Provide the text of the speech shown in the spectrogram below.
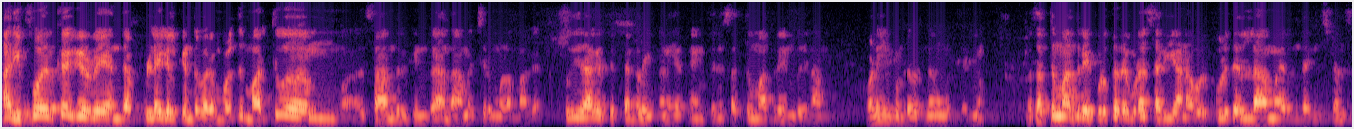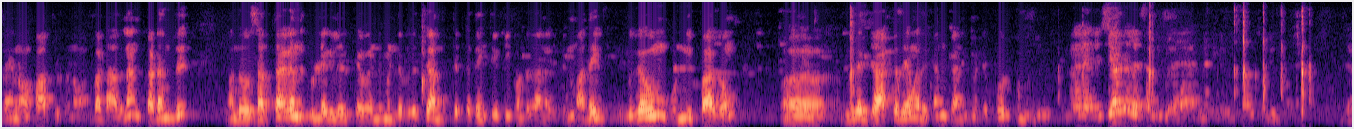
ஆனால் இப்போ இருக்கக்கூடிய இந்த பிள்ளைகளுக்கு என்று வரும்பொழுது மருத்துவம் சார்ந்திருக்கின்ற அந்த அமைச்சர் மூலமாக புதிதாக திட்டங்களை ஏற்கனவே தெரியும் சத்து மாத்திரை என்பதை நாம் வழங்கி கொண்டு வரணும் உங்களுக்கு தெரியும். இப்போ சத்து மாத்திரையை கொடுக்கறத கூட சரியான ஒரு புரிதல் இல்லாமல் இருந்த இன்சிடென்ட்ஸ்லாம் நம்ம பார்த்துக்கணும். பட் அதெல்லாம் கடந்து அந்த ஒரு சத்தாக அந்த பிள்ளைகள் இருக்க வேண்டும் என்பதற்கு அந்த திட்டத்தை தீட்டிக் கொண்டு தான் இருக்கணும். அதை மிகவும் உன்னிப்பாகவும் ஆஹ், மிக ஜாக்கிரதையாகவும் அதை கண்காணிக்க வேண்டிய பொறுப்பும் இருக்கு. ஆனா இந்த சேதல சந்திப்புல நடிகர் விஷால் சொல்லியிருப்பாரு இந்த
